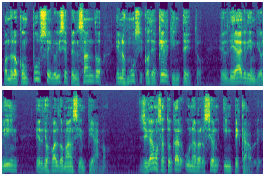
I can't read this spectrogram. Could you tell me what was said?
Cuando lo compuse lo hice pensando en los músicos de aquel quinteto, el de Agri en violín, el de Osvaldo Mansi en piano llegamos a tocar una versión impecable.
